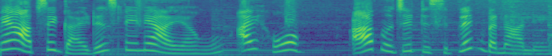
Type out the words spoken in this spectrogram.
मैं आपसे गाइडेंस लेने आया हूँ। आई होप आप मुझे डिसिप्लिन बना लें।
